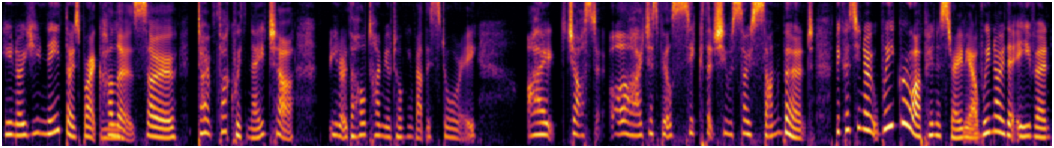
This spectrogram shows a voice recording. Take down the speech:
You know, you need those bright mm. colors. So don't fuck with nature. You know, the whole time you're talking about this story, I just, oh, I just feel sick that she was so sunburnt because, you know, we grew up in Australia. We know that even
